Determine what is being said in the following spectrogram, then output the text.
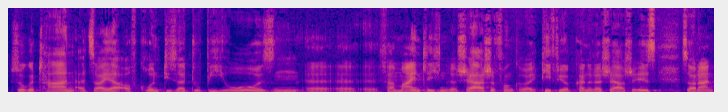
so getan, als sei er aufgrund dieser dubiosen, äh, äh, vermeintlichen Recherche von Korrektiv, die überhaupt keine Recherche ist, sondern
